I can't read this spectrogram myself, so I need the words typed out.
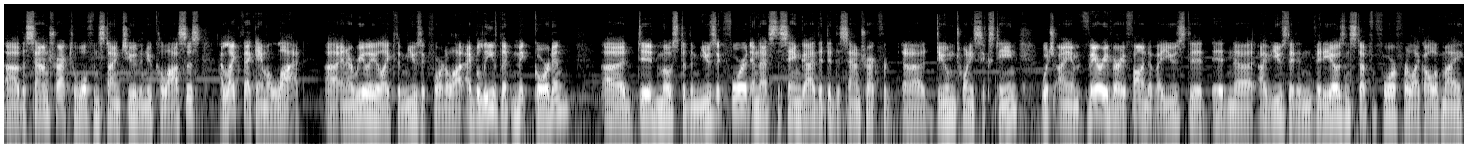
uh, the soundtrack to Wolfenstein 2: The New Colossus. I like that game a lot, uh, and I really like the music for it a lot. I believe that Mick Gordon uh, did most of the music for it, and that's the same guy that did the soundtrack for uh, Doom 2016, which I am very, very fond of. I used it in I've used it in videos and stuff before for like all of my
